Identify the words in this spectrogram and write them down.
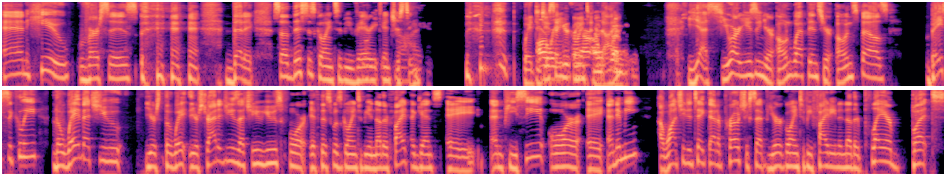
and Hugh versus Dedic. So this is going to be very oh, interesting. Wait, did Are you say you're going to own die? weapons? Yes, you are using your own weapons, your own spells. Basically, the way that you your the way your strategies that you use for if this was going to be another fight against a NPC or a enemy, I want you to take that approach except you're going to be fighting another player, but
